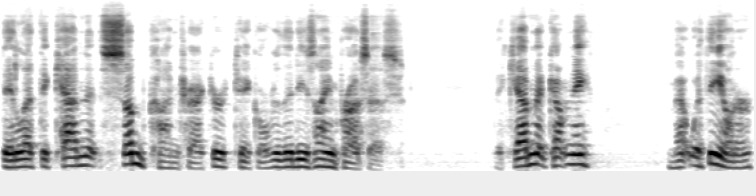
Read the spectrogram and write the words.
they let the cabinet subcontractor take over the design process. The cabinet company met with the owner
